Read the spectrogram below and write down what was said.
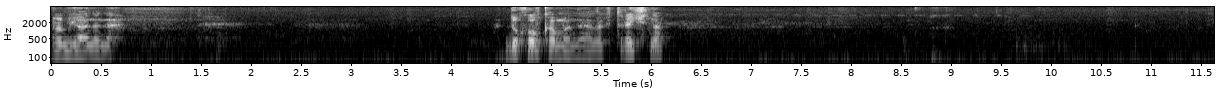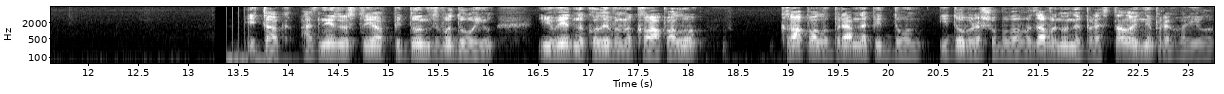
рум'янене. Духовка в мене електрична. І так, а знизу стояв піддон з водою, і видно, коли воно капало, капало прямо на піддон. І добре, що була вода, воно не перестало і не пригоріло.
